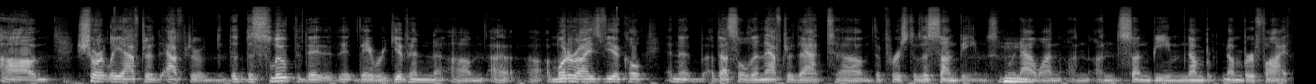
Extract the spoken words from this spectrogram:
Um, shortly after after the, the sloop, they, they, they, were given um, a, a, motorized vehicle and a, vessel. Then after that, um, the first of the Sunbeams. Mm. We're now on, on, on Sunbeam number number five.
